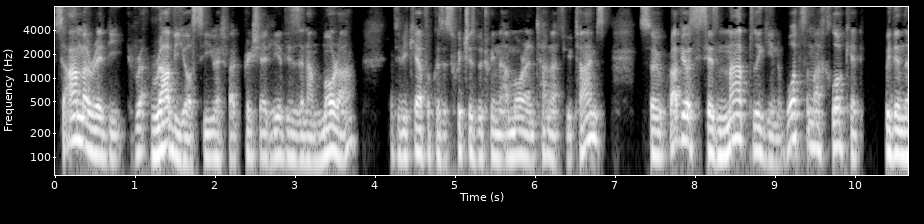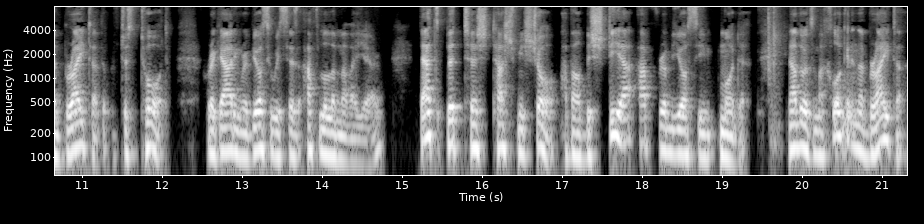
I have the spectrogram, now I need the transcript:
So I'm already Rav Yossi, you have to appreciate here, this is an Amora. You have to be careful because it switches between the Amora and Tana a few times. So Rav Yossi says, Ma pligin, what's the machloket within the Breita that we've just taught regarding Rav Yossi, which says Aflula Mavayer, That's betish tashmisho, aval bishtia af Rabbi Yossi. In other words, machloket in the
